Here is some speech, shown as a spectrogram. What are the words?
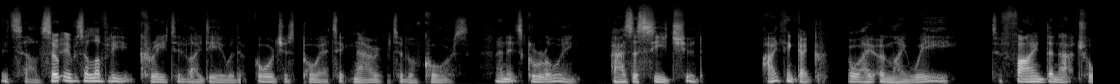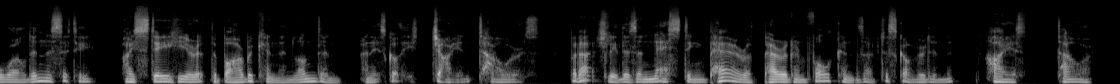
itself. So it was a lovely creative idea with a gorgeous poetic narrative, of course. And it's growing as a seed should. I think I go out of my way to find the natural world in the city. I stay here at the Barbican in London, and it's got these giant towers. But actually, there's a nesting pair of peregrine falcons I've discovered in the highest tower.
